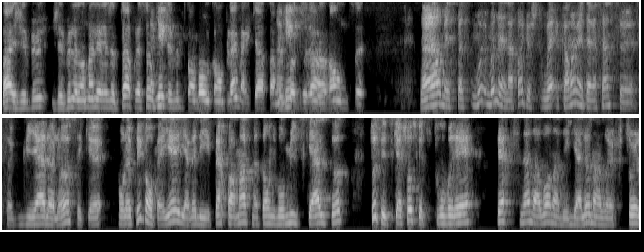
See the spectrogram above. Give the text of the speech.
Ben, j'ai vu, j'ai vu le lendemain les résultats. Après ça, j'ai vu le combat au complet, mais regarde, ça n'a même pas duré un round. Non, non, mais c'est parce que moi, moi l'affaire que je trouvais quand même intéressante ce, ce là c'est que pour le prix qu'on payait, il y avait des performances, mettons, au niveau musical, tout. Toi, c'est-tu quelque chose que tu trouverais pertinent d'avoir dans des galas dans un futur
